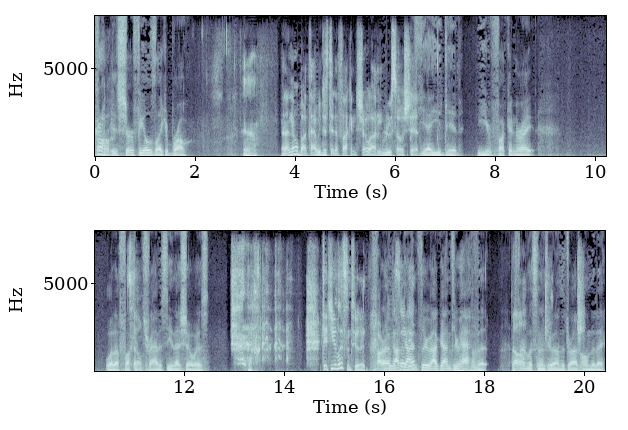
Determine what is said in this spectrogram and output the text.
Bro. It sure feels like it, bro. yeah. And I know about that. We just did a fucking show on Russo shit. Yeah, you did. You're fucking right. What a fucking So- travesty that show is. Did you listen to it? Our I've, I've gotten yet? through. I've gotten through half of it. I Oh. started listening to it on the drive home today.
